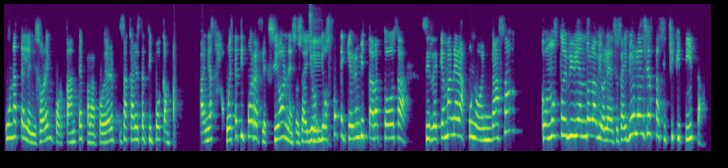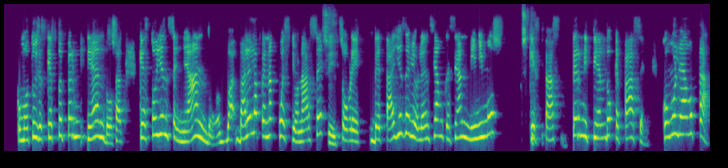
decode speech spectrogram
una televisora importante para poder sacar este tipo de campañas o este tipo de reflexiones. O sea, yo, yo que quiero invitar a todos a, si de qué manera, uno, en casa, cómo estoy viviendo la violencia. O sea, hay violencia hasta así chiquitita como tú dices, ¿qué estoy permitiendo? O sea, ¿qué estoy enseñando? vale la pena cuestionarse sobre detalles de violencia, aunque sean mínimos, que estás permitiendo que pasen. ¿Cómo le hago para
